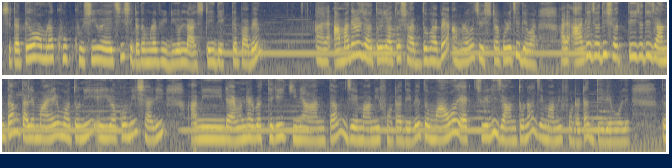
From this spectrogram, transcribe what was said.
সেটাতেও আমরা খুব খুশি হয়েছি, সেটা তোমরা ভিডিওর লাস্টেই দেখতে পাবে। আর আমাদেরও যত যত সাধ্যভাবে আমরাও চেষ্টা করেছি দেওয়ার। আর আগে যদি সত্যিই যদি জানতাম, তাহলে মায়ের মতনই এই রকমই শাড়ি আমি ডায়মন্ড হারবার থেকেই কিনে আনতাম, যে মামি ফোঁটা দেবে। তো মাও অ্যাকচুয়ালি জানতো না যে মামি ফোঁটাটা দেবে বলে। তো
